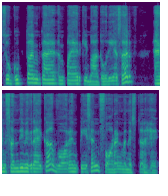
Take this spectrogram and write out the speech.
so Gupta empire की बात हो रही है सर एंड संधि विग्रह का war and peace and foreign minister है।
